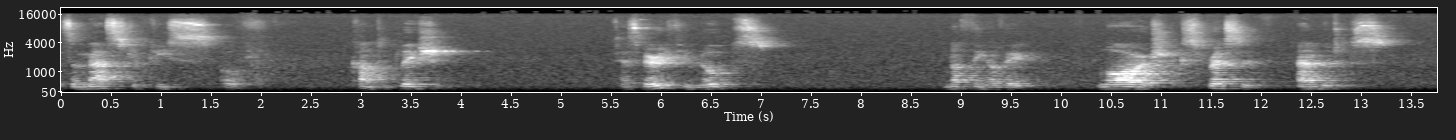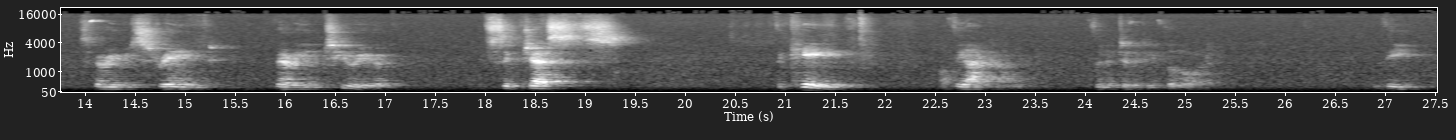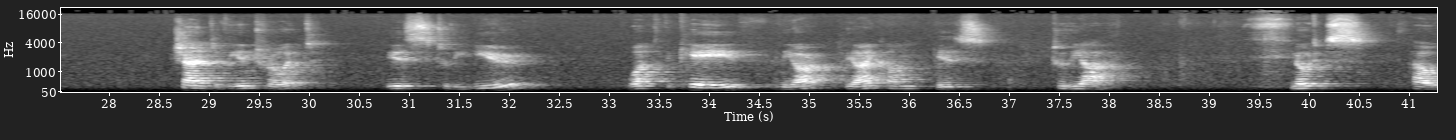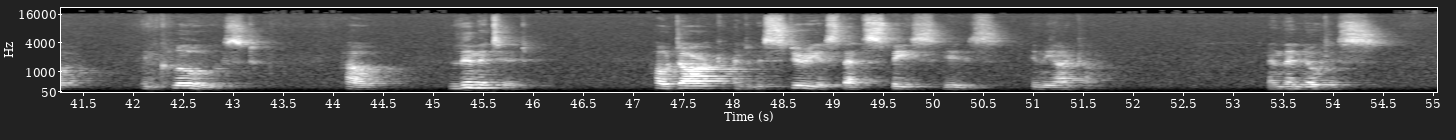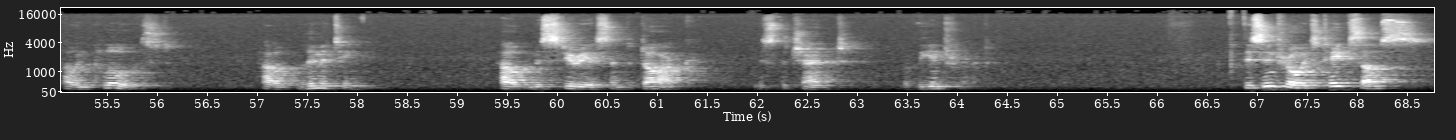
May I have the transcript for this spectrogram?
as a masterpiece of contemplation. It has very few notes, nothing of a large, expressive ambitus. It's very restrained, very interior. It suggests cave of the icon, the Nativity of the Lord. The chant of the introit is to the ear what the cave and the, arc, the icon is to the eye. Notice how enclosed, how limited, how dark and mysterious that space is in the icon. And then notice how enclosed, how limiting, how mysterious and dark is the chant of the introit. This introit takes us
